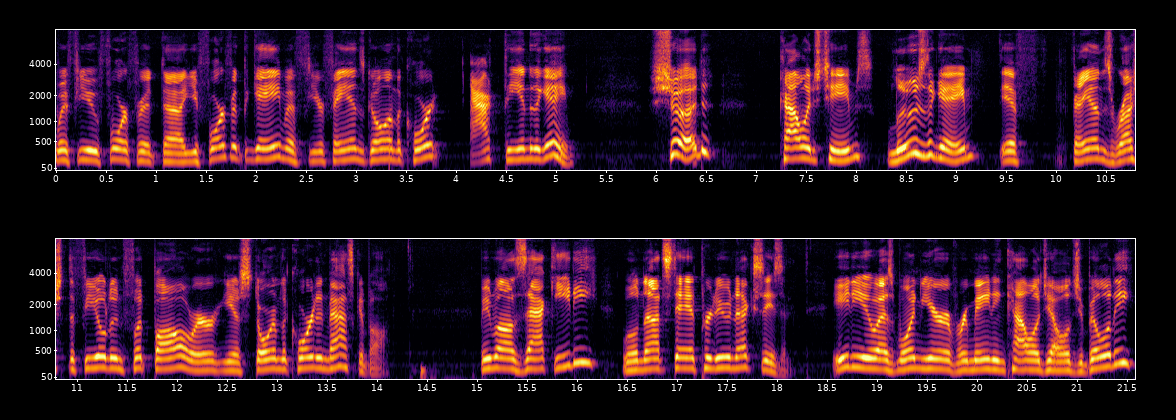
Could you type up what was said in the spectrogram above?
if you forfeit. Uh, you forfeit the game if your fans go on the court at the end of the game. Should college teams lose the game if fans rush the field in football or you know storm the court in basketball? Meanwhile, Zach Edey will not stay at Purdue next season. Edey who has one year of remaining college eligibility.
